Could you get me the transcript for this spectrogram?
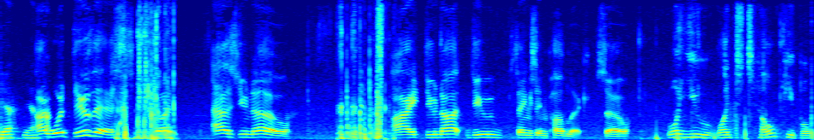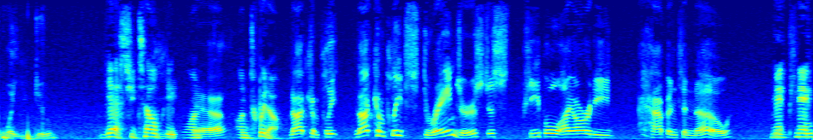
Yeah, yeah. I would do this, but as you know, I do not do things in public. So Well, you like to tell people what you do. Yes, you tell mm, people on yeah, on Twitter. not complete, not complete strangers, just people I already happen to know. Nick, Nick,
